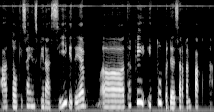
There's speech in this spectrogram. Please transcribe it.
atau kisah inspirasi gitu ya. Uh, tapi itu berdasarkan fakta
